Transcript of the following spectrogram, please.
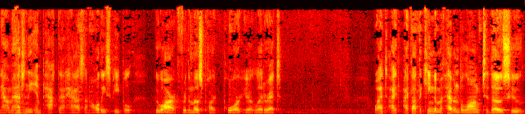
Now imagine the impact that has on all these people who are, for the most part, poor, illiterate. What? I, I thought the kingdom of heaven belonged to those who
